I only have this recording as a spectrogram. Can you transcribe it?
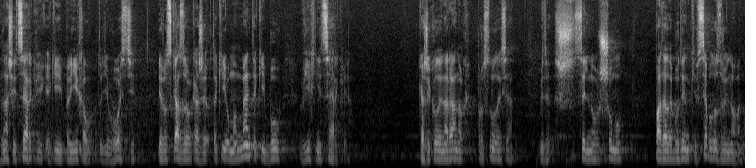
в нашій церкві, який приїхав тоді в гості, і розказував, каже, такий момент, який був в їхній церкві. Каже, коли на ранок проснулися від сильного шуму, падали будинки, все було зруйновано.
